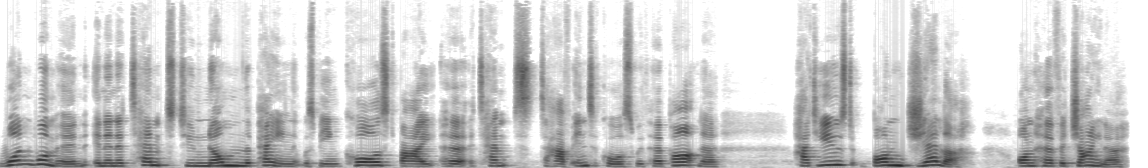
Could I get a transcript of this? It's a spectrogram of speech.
One woman, in an attempt to numb the pain that was being caused by her attempts to have intercourse with her partner, had used Bonjela on her vagina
